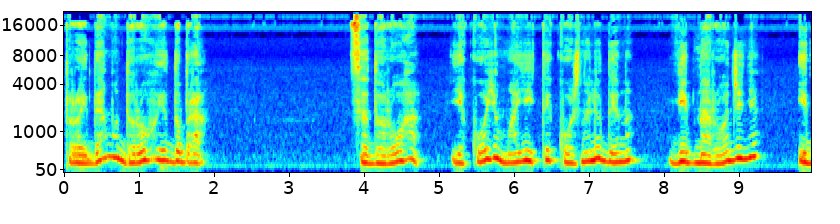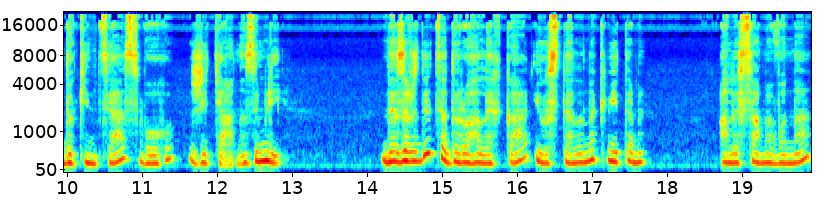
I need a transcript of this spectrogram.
Пройдемо дорогою добра. Це дорога, якою має йти кожна людина від народження і до кінця свого життя на землі. Не завжди ця дорога легка і устелена квітами, але саме вона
